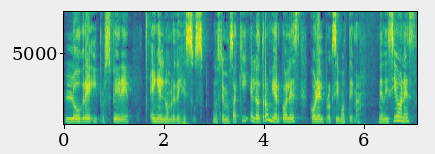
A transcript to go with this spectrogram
logre y prospere en el nombre de Jesús. Nos vemos aquí el otro miércoles con el próximo tema. Bendiciones.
